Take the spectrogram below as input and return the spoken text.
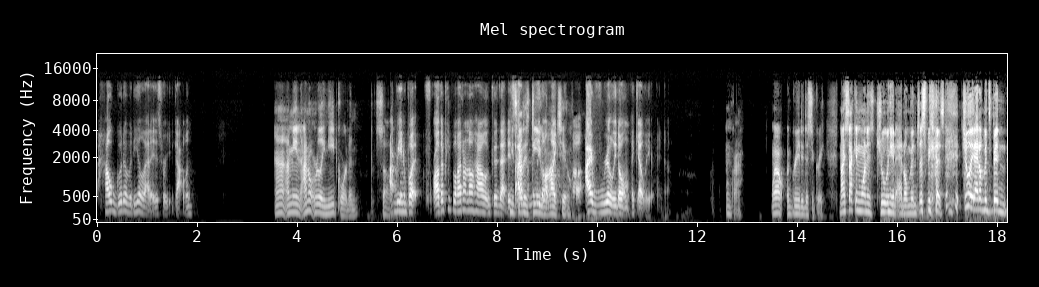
how good of a deal that is for you, Goblin. uh, I mean, I don't really need Gordon, so I mean, but for other people, I don't know how good that is. He's got I his really DUI like, too. uh, I really don't like Elliott right now. okay. Well, agree to disagree. My second one is Julian Edelman, just because Julian Edelman's been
